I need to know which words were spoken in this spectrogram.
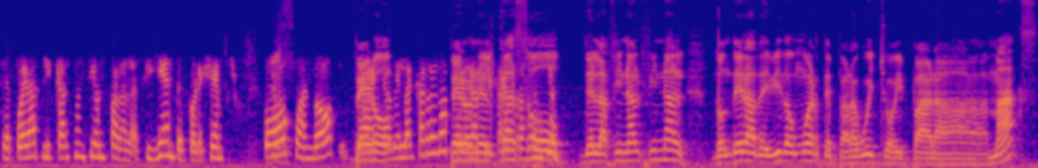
Se puede aplicar sanción para la siguiente, por ejemplo. O Dios. cuando ya Pero, acabe la carrera. pero en el caso de la final final, donde era de vida o muerte para Huicho y para Max,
